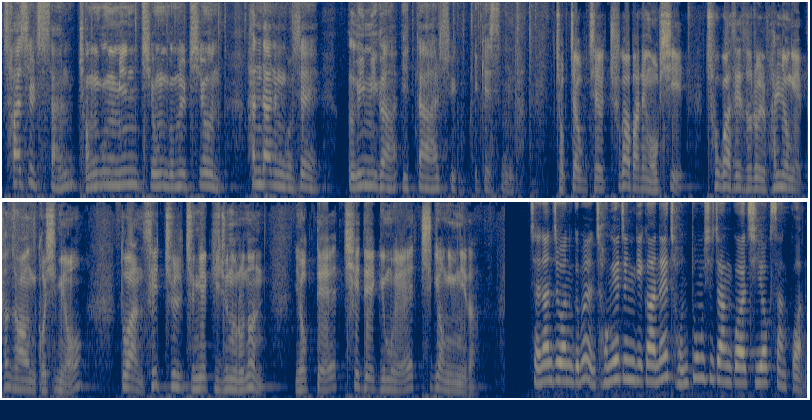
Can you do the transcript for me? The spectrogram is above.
사실상 전국민 지원금을 지원한다는 것에 의미가 있다 할 수 있겠습니다. 적자 국채 추가 발행 없이 초과 세수를 활용해 편성한 것이며 또한 세출 증액 기준으로는 역대 최대 규모의 추경입니다. 재난지원금은 정해진 기간에 전통시장과 지역상권,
